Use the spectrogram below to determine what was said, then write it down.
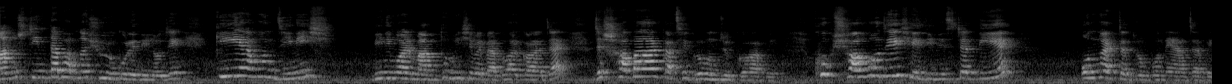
মানুষ চিন্তা ভাবনা শুরু করে দিল যে কি এমন জিনিস বিনিময়ের মাধ্যম হিসেবে ব্যবহার করা যায়, যা সবার কাছে গ্রহণযোগ্য হবে। খুব সহজেই সেই জিনিসটা দিয়ে অন্য একটা দ্রব্য নেওয়া যাবে।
